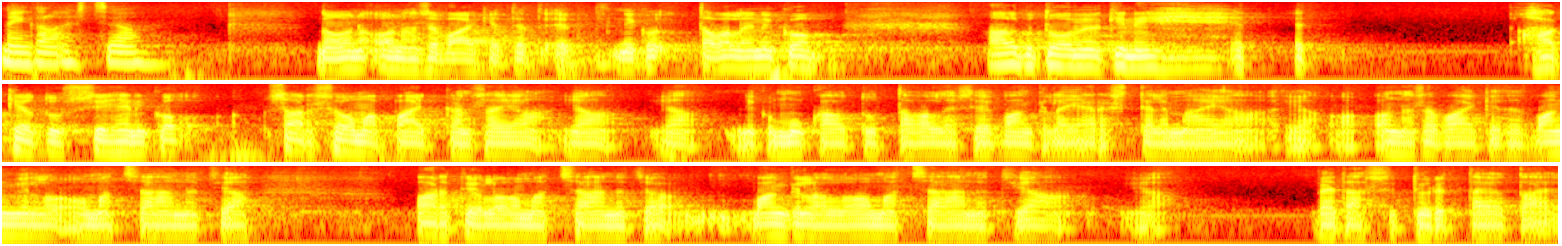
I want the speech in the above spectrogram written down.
Minkälaista se on? No on, onhan se vaikea, että et, et, niinku, tavallaan niinku, alkutuomiokin, niin et, et, hakeutus siihen niinku, saada se oma paikkansa ja, ja, ja niin kuin mukautua tavallaan siihen vankilajärjestelmään. Ja, ja onhan se vaikeaa, että vangilla on omat säännöt ja partiolla on omat säännöt ja vankilalla on omat säännöt ja, ja vetää sitten yrittää jotain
